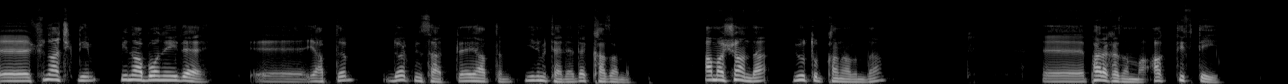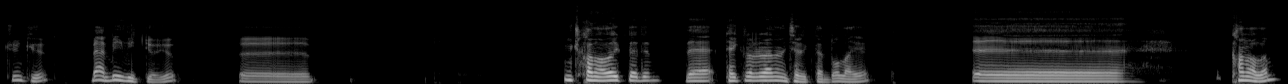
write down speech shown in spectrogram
Ee, şunu açıklayayım. 1000 aboneyi de e, yaptım. 4000 saatte yaptım. 20 TL'de kazandım. Ama şu anda YouTube kanalımda e, para kazanma aktif değil. Çünkü ben bir videoyu 3 kanala yükledim ve tekrarlanan içerikten dolayı e, kanalım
